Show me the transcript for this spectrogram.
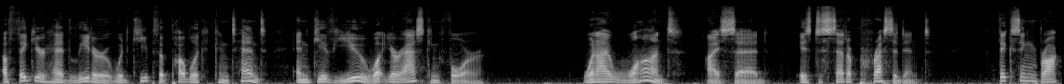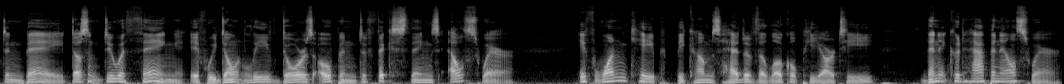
A figurehead leader would keep the public content and give you what you're asking for. What I want, I said, is to set a precedent. Fixing Brockton Bay doesn't do a thing if we don't leave doors open to fix things elsewhere. If one cape becomes head of the local PRT, then it could happen elsewhere.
